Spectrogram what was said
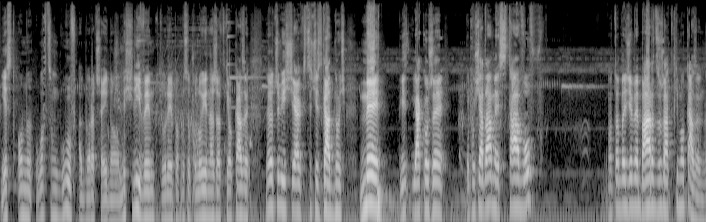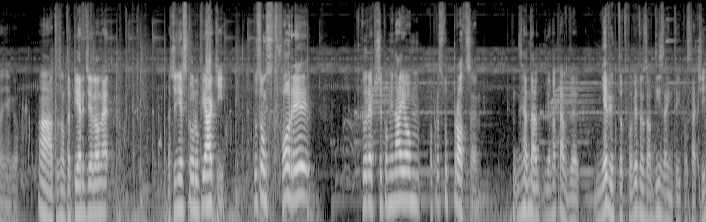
Jest on łowcą głów, albo raczej no myśliwym, który po prostu poluje na rzadkie okazy. No i oczywiście, jak chcecie zgadnąć, my, jako że nie posiadamy stawów, no to będziemy bardzo rzadkim okazem dla niego. A, to są te pierdzielone... Znaczy nie skorupiaki. Tu są stwory, które przypominają po prostu procent. Ja, na, ja naprawdę nie wiem, kto odpowiadał za design tej postaci.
